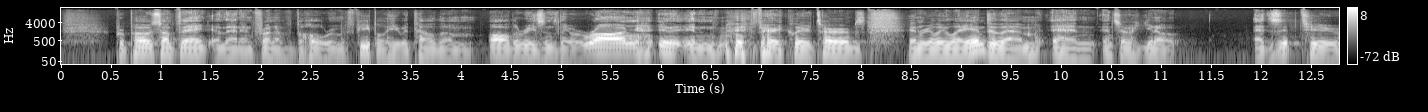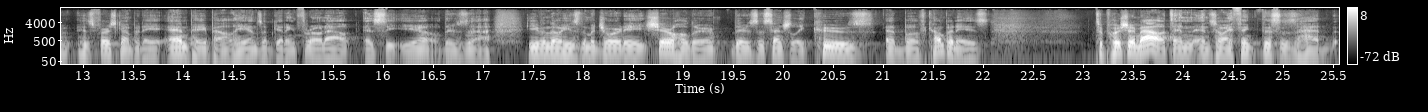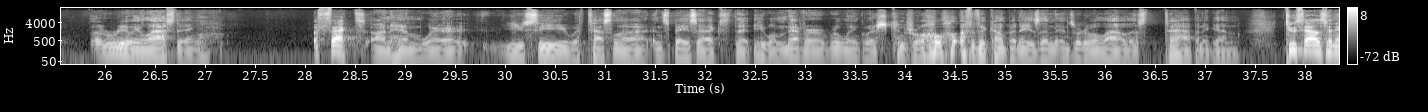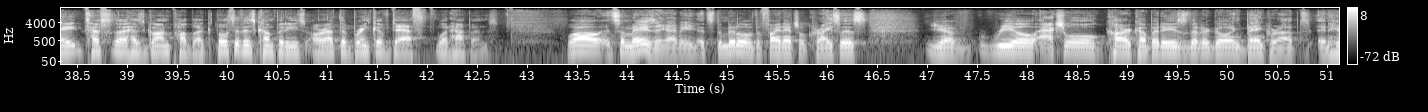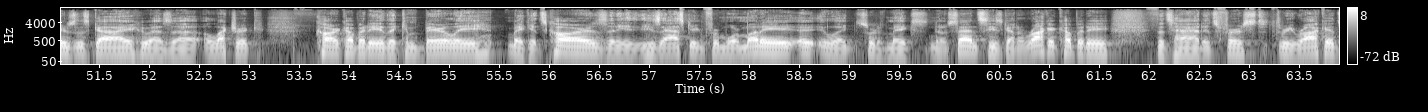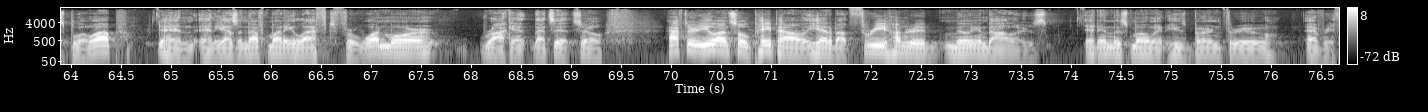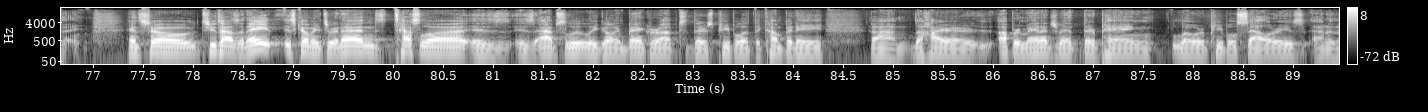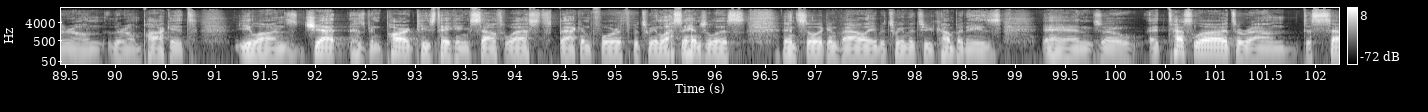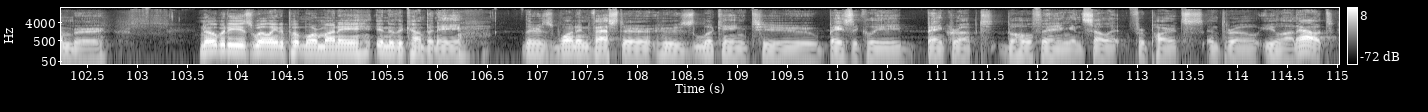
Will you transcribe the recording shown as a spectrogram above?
propose something, and then in front of the whole room of people, he would tell them all the reasons they were wrong in, in very clear terms, and really lay into them, and and so you know. At Zip2, his first company, and PayPal, he ends up getting thrown out as CEO. There's, uh, even though he's the majority shareholder, there's essentially coups at both companies to push him out. And, and so I think this has had a really lasting effect on him where you see with Tesla and SpaceX that he will never relinquish control of the companies and, and sort of allow this to happen again. 2008, Tesla has gone public. Both of his companies are at the brink of death. What happens? Well, it's amazing. I mean, it's the middle of the financial crisis. You have real, actual car companies that are going bankrupt, and here's this guy who has an electric car company that can barely make its cars, and he, he's asking for more money. It, it, like sort of makes no sense. He's got a rocket company that's had its first three rockets blow up, and and he has enough money left for one more rocket. That's it. So. After Elon sold PayPal, he had about $300 million. And in this moment, he's burned through everything. And so 2008 is coming to an end. Tesla is, is absolutely going bankrupt. There's people at the company, um, the higher upper management, they're paying lower people's salaries out of their own, their own pocket. Elon's jet has been parked. He's taking Southwest back and forth between Los Angeles and Silicon Valley between the two companies. And so at Tesla, it's around December Nobody is willing to put more money into the company. There's one investor who's looking to basically bankrupt the whole thing and sell it for parts and throw Elon out.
